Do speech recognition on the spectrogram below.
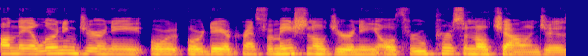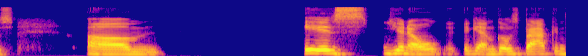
on their learning journey or, or their transformational journey or through personal challenges um, is, you know, again, goes back in,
